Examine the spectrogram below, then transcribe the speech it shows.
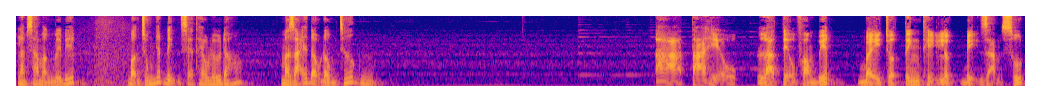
Làm sao mà ngươi biết? Bọn chúng nhất định sẽ theo lối đó. Mà dãi đậu đồng trước À ta hiểu Là Tiểu Phong biết Bầy chuột tinh thị lực bị giảm sút,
